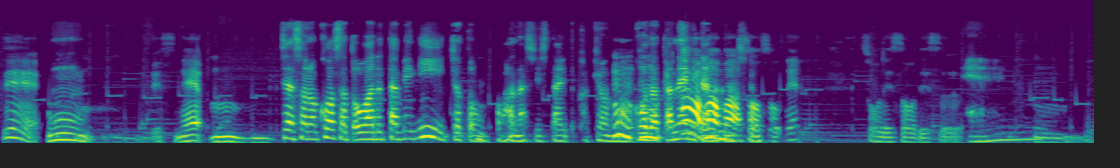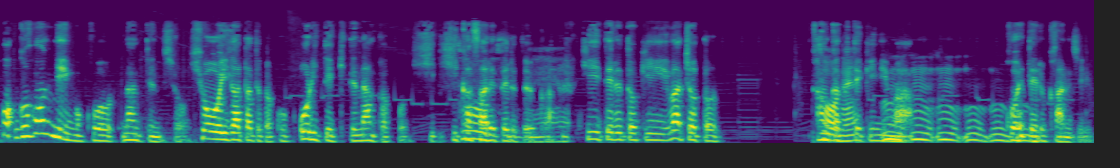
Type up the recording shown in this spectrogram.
て、うん。うんですね。うんうん。じゃあそのコンサート終わるたびに、ちょっとお話ししたりとか、今日うんのはこうだったね、みたいなまあまあ、そうそうね。そうです、そうです。ごご本人もこう、なんて言うんでしょう、憑依型とか、こう、降りてきてなんかこう、ひ引かされてるというか、そうですね聞いてるときはちょっと、感覚的にはそうねうんうんうんうんうん超えてる感じ。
